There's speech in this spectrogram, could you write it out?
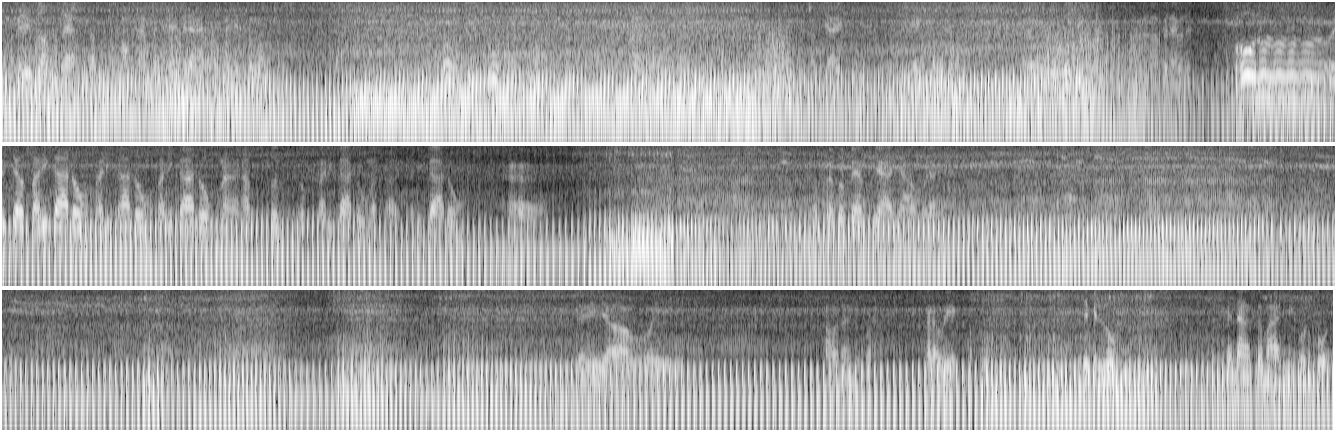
ไม่ได้ซ่อมแซมครับห้องน้ำมันใช้ไม่ได้ไม่ได้เปิดต้องติดพวกติดพวกลำไยเล็กเออดูดิอ่าไปไหนมาเนี่ยโอ้โห ไอ้เจ้าสาริกาดงสาริกาดงสาริกาดงนะครับต้นนกสาริกาดงแล้วก็สาริกาดงเอาแป๊บแป๊บๆหญ้ายาวได้ไงเดี๋ยวนี้เดี๋ยวเอาไอ้เอานั่นดีกว่ากะละเวกจะเป็นโรคไปนั่งสมาธิบนโขด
